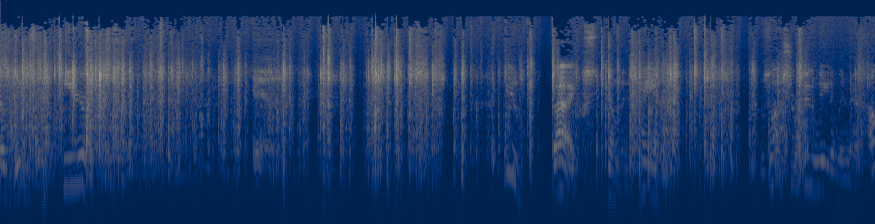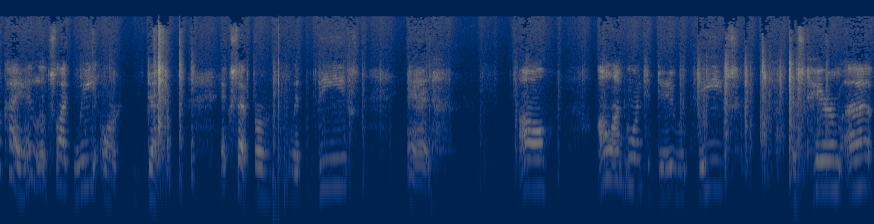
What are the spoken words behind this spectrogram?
Shove these here. And these bags come in handy. Because I sure do need them in there. Okay, it looks like we are done. Except for with these and all all I'm going to do with these is tear them up.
